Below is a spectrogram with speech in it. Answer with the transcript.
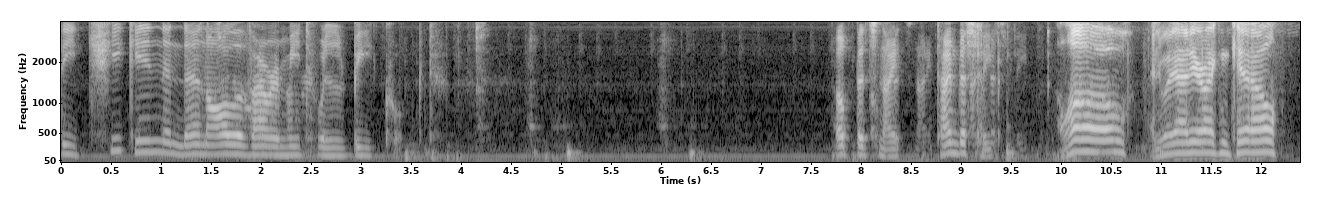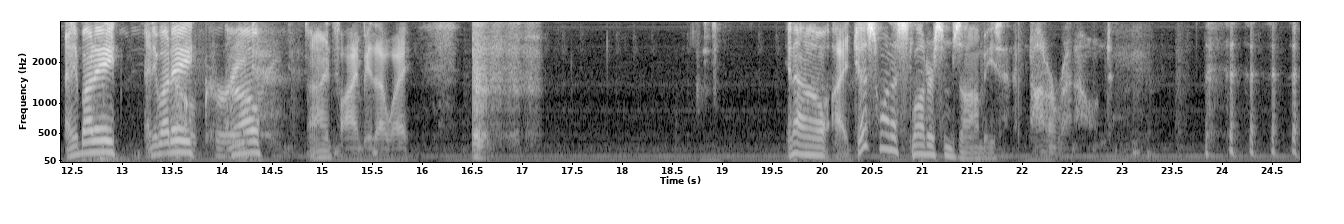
the chicken and then all of our meat will be cooked. Oh, it's night. Time to sleep. Hello? Anybody out here I can kill? Anybody? Anybody? Oh, great. No? Alright, fine, be that way. You know, I just want to slaughter some zombies and they're not around.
